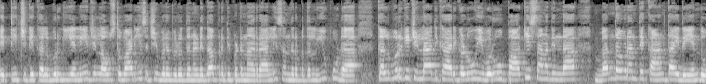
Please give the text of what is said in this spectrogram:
ಇತ್ತೀಚೆಗೆ ಕಲಬುರಗಿಯಲ್ಲಿ ಜಿಲ್ಲಾ ಉಸ್ತುವಾರಿ ಸಚಿವರ ವಿರುದ್ಧ ನಡೆದ ಪ್ರತಿಭಟನಾ ರ್ಯಾಲಿ ಸಂದರ್ಭದಲ್ಲಿಯೂ ಕೂಡ ಕಲಬುರಗಿ ಜಿಲ್ಲಾಧಿಕಾರಿಗಳು ಇವರು ಪಾಕಿಸ್ತಾನದಿಂದ ಬಂದವರಂತೆ ಕಾಣ್ತಾ ಇದೆ ಎಂದು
